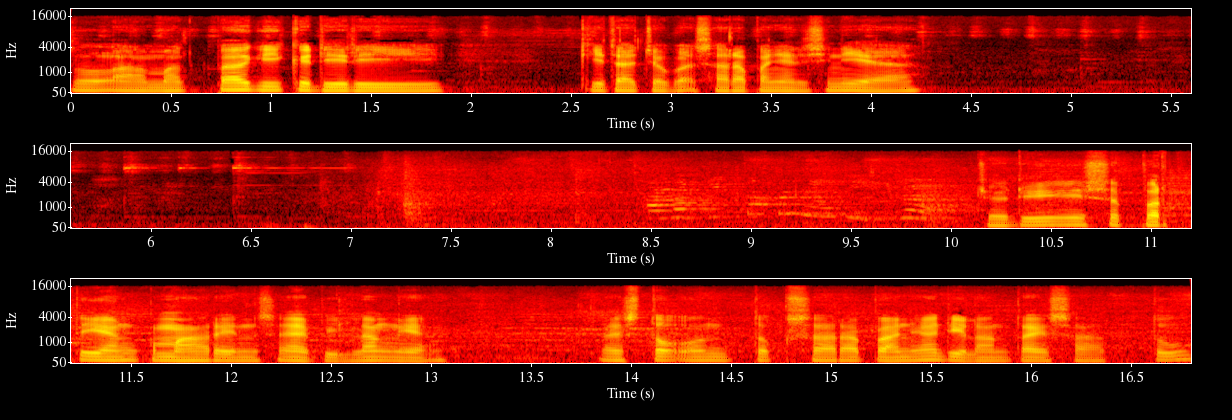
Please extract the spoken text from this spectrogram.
Selamat pagi ke diri. Kita coba sarapannya di sini ya. Jadi seperti yang kemarin saya bilang ya, resto untuk sarapannya di lantai satu.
